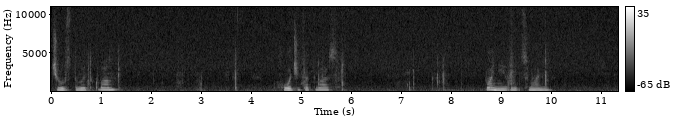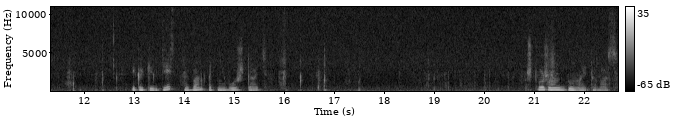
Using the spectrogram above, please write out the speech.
чувствует к вам, хочет от вас, планирует с вами. И каких действий вам от него ждать. Что же он думает о вас?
